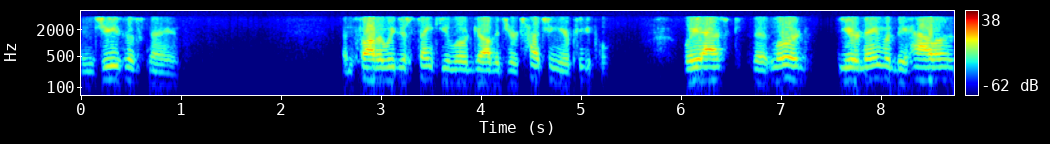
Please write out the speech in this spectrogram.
In Jesus' name. And Father, we just thank you, Lord God, that you're touching your people. We ask that, Lord, your name would be hallowed,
